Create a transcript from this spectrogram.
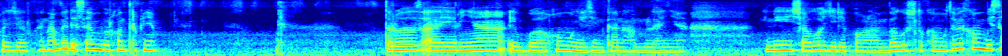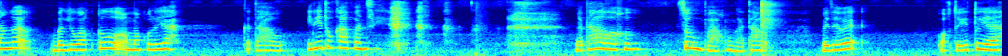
aku jawabkan sampai Desember kontraknya? Terus akhirnya ibu aku mengizinkan alhamdulillahnya. Ini insya Allah jadi pengalaman bagus untuk kamu. Tapi kamu bisa nggak bagi waktu sama kuliah? Gak tahu. Ini tuh kapan sih? Nggak tahu aku. Sumpah aku nggak tahu. Btw waktu itu ya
